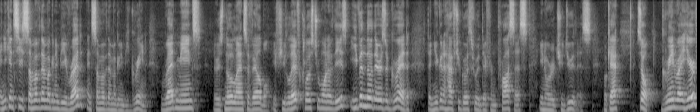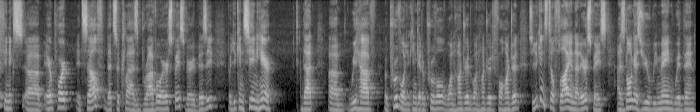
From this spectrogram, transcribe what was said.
And you can see some of them are gonna be red and some of them are gonna be green. Red means There's no LAANC available. If you live close to one of these, even though there is a grid, then you're gonna have to go through a different process in order to do this, okay? So green right here, Phoenix uh, Airport itself, that's a class Bravo airspace, very busy. But you can see in here, that um, we have approval. You can get approval 100, 100, 400. So you can still fly in that airspace as long as you remain within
